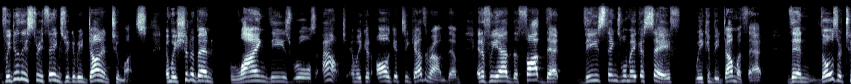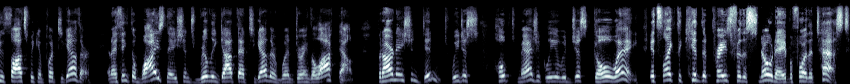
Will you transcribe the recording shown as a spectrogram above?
If we do these three things, we could be done in two months. And we should have been lying these rules out and we could all get together on them. And if we had the thought that these things will make us safe, we can be done with that, then those are two thoughts we can put together. And I think the wise nations really got that together when, during the lockdown. But our nation didn't. We just hoped magically it would just go away. It's like the kid that prays for the snow day before the test.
